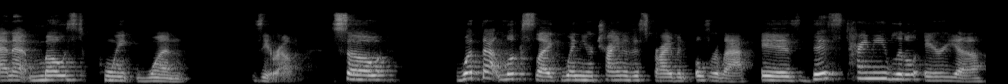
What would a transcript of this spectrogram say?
and at most 0.10. So what that looks like when you're trying to describe an overlap is this tiny little area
